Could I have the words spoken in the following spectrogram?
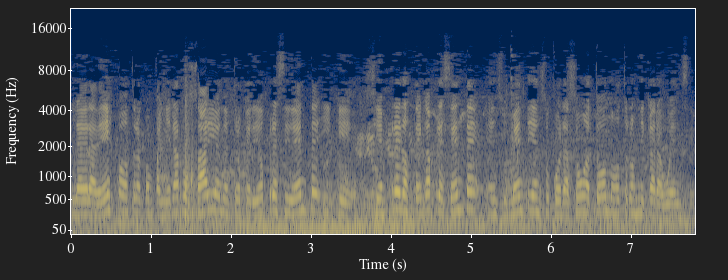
Le agradezco a nuestra compañera Rosario, a nuestro querido presidente y que siempre los tenga presentes en su mente y en su corazón a todos nosotros los nicaragüenses.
